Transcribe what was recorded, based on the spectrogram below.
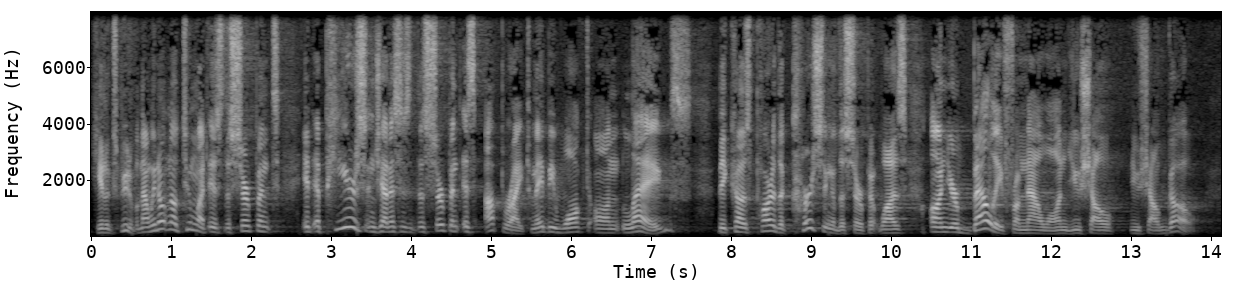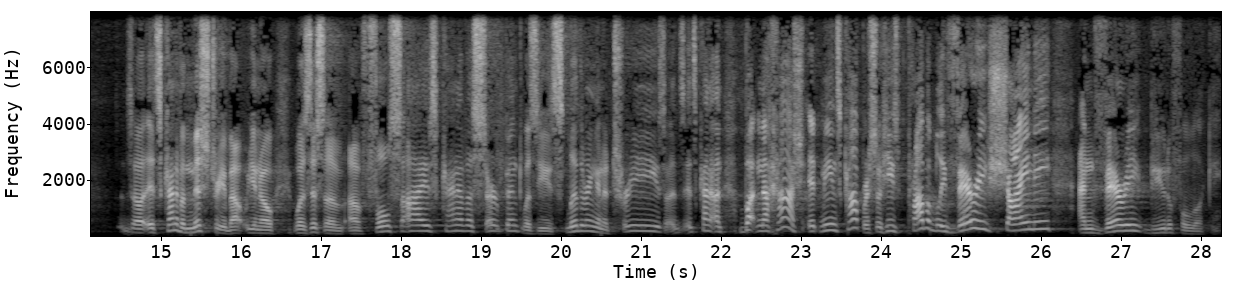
He looks beautiful. Now, we don't know too much. Is the serpent, it appears in Genesis that the serpent is upright, maybe walked on legs, because part of the cursing of the serpent was, on your belly from now on you shall, you shall go. So it's kind of a mystery about, you know, was this a, a full size kind of a serpent? Was he slithering in a tree? So it's, it's kind of, but Nahash, it means copper. So he's probably very shiny and very beautiful looking.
